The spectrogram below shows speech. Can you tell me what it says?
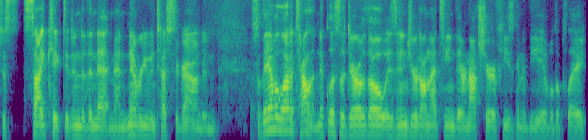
just side kicked it into the net, man. Never even touched the ground. And so they have a lot of talent. Nicholas Lodeiro, though, is injured on that team. They're not sure if he's going to be able to play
